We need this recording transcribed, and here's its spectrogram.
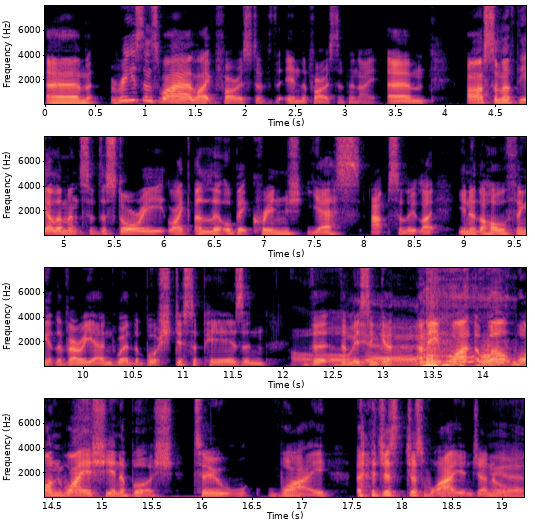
Um, reasons why I like Forest of the, in the Forest of the Night. Um, are some of the elements of the story like a little bit cringe? Yes, absolutely. Like you know the whole thing at the very end where the bush disappears and the the oh, missing yeah. girl. I mean, why, well, one, why is she in a bush? Two, why? just just why in general? Yeah.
